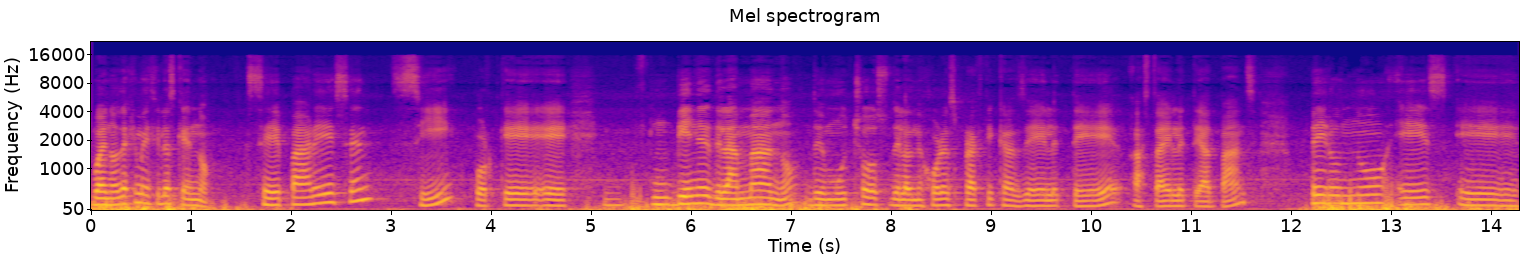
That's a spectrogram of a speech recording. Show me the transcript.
Bueno, déjenme decirles que no. Se parecen, sí, porque eh, viene de la mano de muchos de las mejores prácticas de LTE hasta LTE Advanced, pero no es, eh,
